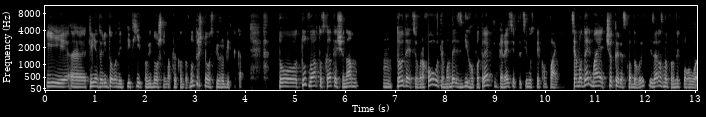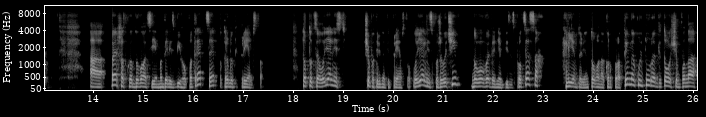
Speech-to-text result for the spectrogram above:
і е, клієнт-орієнтований підхід по відношенню, наприклад, до внутрішнього співробітника, то тут варто сказати, що нам доведеться враховувати модель збігу потреб, інтересів та цінностей компанії. Ця модель має чотири складових, і зараз ми про них поговоримо. А перша складова цієї моделі збігу потреб це потреби підприємства. Тобто це лояльність, що потрібно підприємству? Лояльність споживачів, нововведення в бізнес-процесах, клієнт-орієнтована корпоративна культура для того, щоб вона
